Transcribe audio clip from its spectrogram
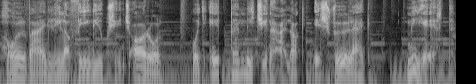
halvány lila fényük sincs arról, hogy éppen mit csinálnak, és főleg miért.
